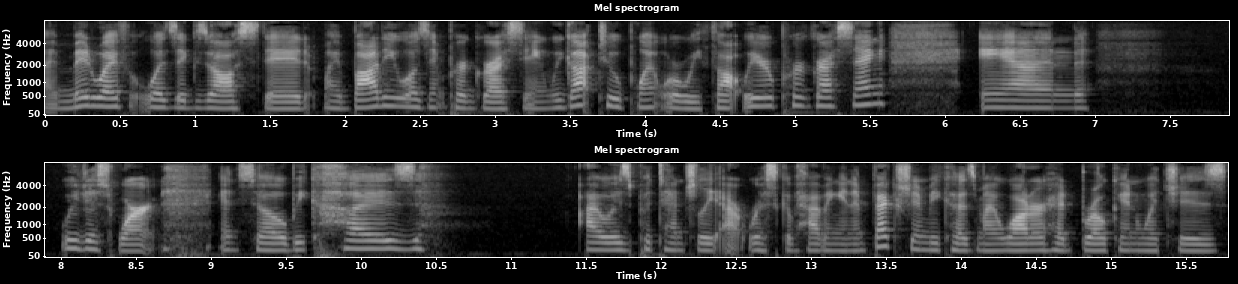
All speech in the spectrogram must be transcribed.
my midwife was exhausted. My body wasn't progressing. We got to a point where we thought we were progressing and we just weren't. And so, because I was potentially at risk of having an infection because my water had broken, which is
